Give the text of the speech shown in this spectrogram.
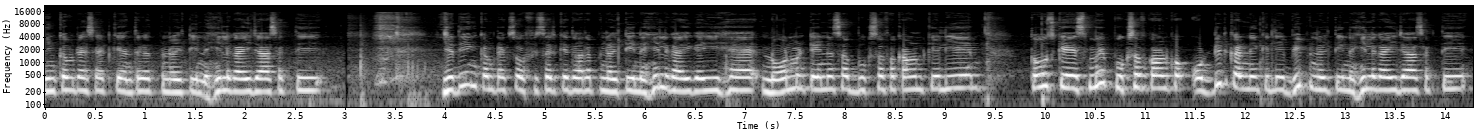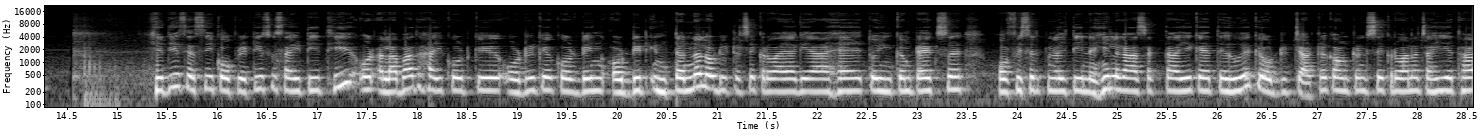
इनकम टैक्स एक्ट के अंतर्गत पेनल्टी नहीं लगाई जा सकती। यदि इनकम टैक्स ऑफिसर के द्वारा पेनल्टी नहीं लगाई गई है non maintenance of books of account के लिए तो उस केस में बुक्स ऑफ़ अकाउंट को ऑडिट करने के लिए भी पेनल्टी नहीं लगाई जा सकती। यदि एस एस कोऑपरेटिव सोसाइटी थी और इलाहाबाद हाई कोर्ट के ऑर्डर के अकॉर्डिंग ऑडिट इंटरनल ऑडिटर से करवाया गया है तो इनकम टैक्स ऑफिसर पेनल्टी नहीं लगा सकता। ये कहते हुए कि ऑडिट चार्टर अकाउंटेंट से करवाना चाहिए था।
